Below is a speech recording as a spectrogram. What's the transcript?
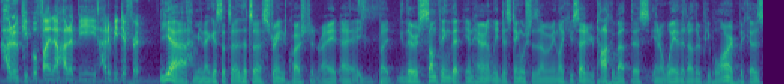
How do people find out how to be how to be different? Yeah, I mean, I guess that's a that's a strange question, right? I, but there's something that inherently distinguishes them. I mean, like you said, you talk about this in a way that other people aren't, because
